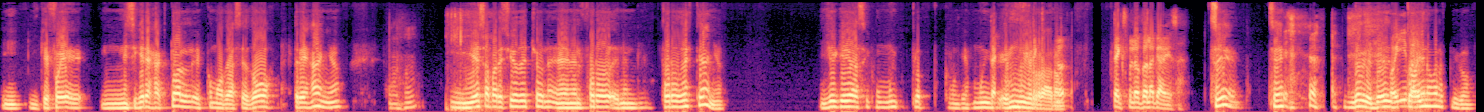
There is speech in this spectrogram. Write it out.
y, que fue, ni siquiera es actual, es como de hace dos, tres años. Y eso apareció, de hecho, en, el foro, en el foro de este año. Y yo quedé así como muy, como que es muy, es muy raro. Te explotó la cabeza. Sí, sí. todavía no me lo explico.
